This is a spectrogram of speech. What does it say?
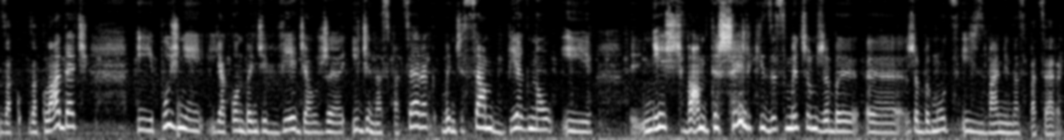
zak- zakładać i później, jak on będzie wiedział, że idzie na spacerek, będzie sam biegnął i nieść wam te szelki ze smyczem, żeby, e, żeby móc iść z wami na spacerek.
